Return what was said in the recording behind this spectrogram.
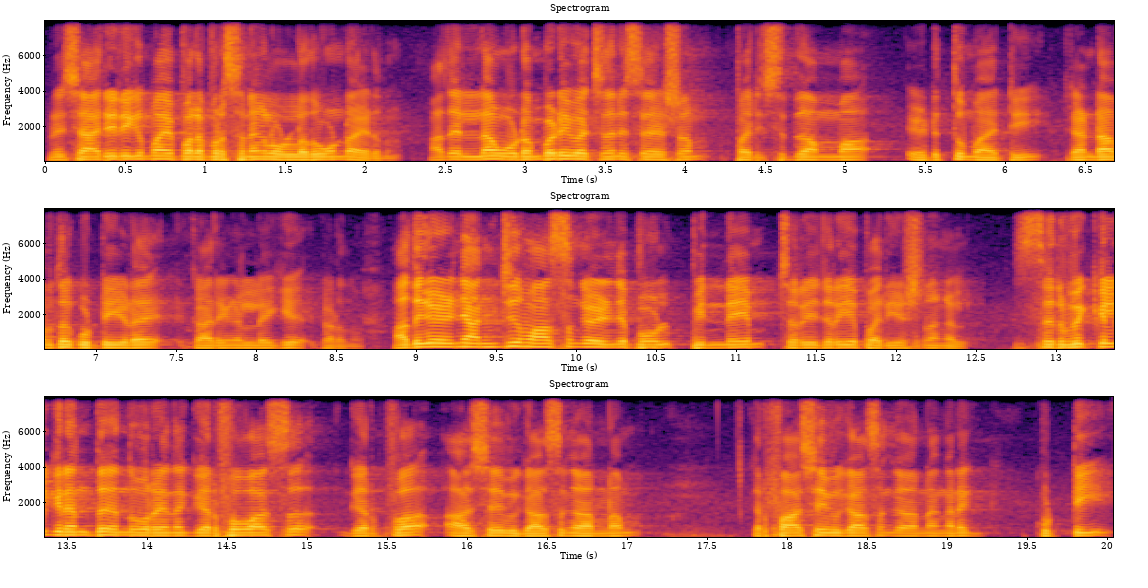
പിന്നെ ശാരീരികമായ പല പ്രശ്നങ്ങൾ ഉള്ളതുകൊണ്ടായിരുന്നു. അതെല്ലാം ഉടമ്പടി വെച്ചതിന് ശേഷം പരിശുദ്ധ അമ്മ എടുത്തു മാറ്റി രണ്ടാമത്തെ കുട്ടിയുടെ കാര്യങ്ങളിലേക്ക് കടന്നു. അത് കഴിഞ്ഞ് അഞ്ച് മാസം കഴിഞ്ഞപ്പോൾ പിന്നെയും ചെറിയ ചെറിയ പരീക്ഷണങ്ങൾ. സിർവിക്കൽ ഗ്രന്ഥ എന്ന് പറയുന്ന ഗർഭവാസ ഗർഭ ആശയ വികാസം കാരണം ഗർഭാശയ വികാസം കാരണം അങ്ങനെ കുട്ടി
